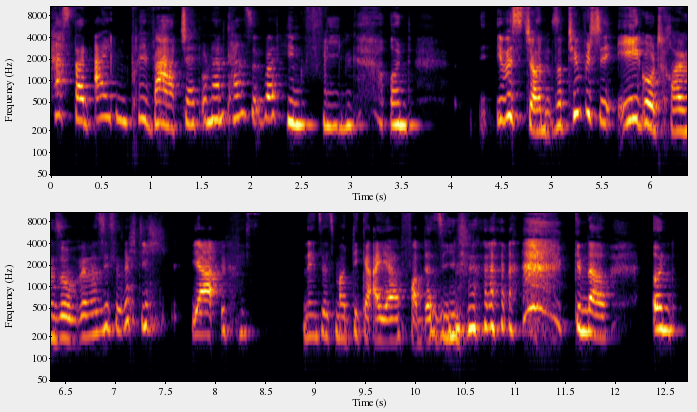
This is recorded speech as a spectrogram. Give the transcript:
hast deinen eigenen Privatjet und dann kannst du überall hinfliegen und ihr wisst schon, so typische Ego-Träume, so, wenn man sich so richtig, ja, ich nenne es jetzt mal dicke Eier-Fantasien. genau. Und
